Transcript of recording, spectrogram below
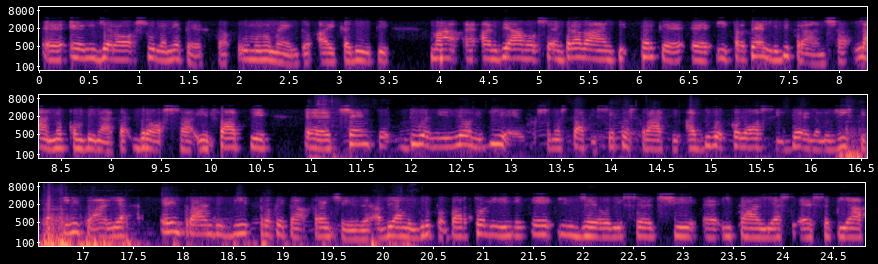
eh, erigerò sulla mia testa un monumento ai caduti ma eh, andiamo sempre avanti perché eh, i fratelli di Francia l'hanno combinata grossa, infatti eh, 102 milioni di euro sono stati sequestrati a due colossi della logistica in Italia, entrambi di proprietà francese. Abbiamo il gruppo Bartolini e il Geodis C eh, Italia SPA,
